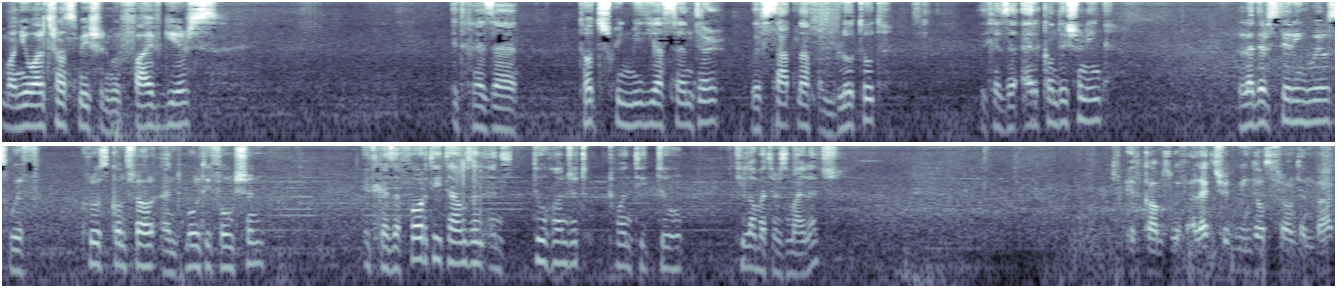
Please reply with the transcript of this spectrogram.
manual transmission with 5 gears. It has a touchscreen media center with sat-nav and Bluetooth. It has air conditioning, leather steering wheels with cruise control and multifunction. It has a 40,222 kilometers mileage. It comes with electric windows front and back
